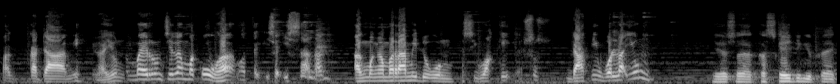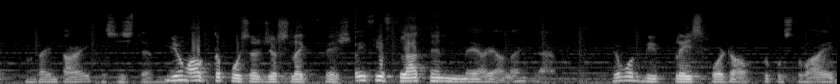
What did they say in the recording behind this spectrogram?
Pagkadami. Ngayon, mayroon silang makuha, matag isa-isa lang. Ang mga marami doon, si Waki, sus, dati wala yung There's a cascading effect on the entire ecosystem. Yung octopus are just like fish. If you flatten an area like that, there won't be place for the octopus to hide.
